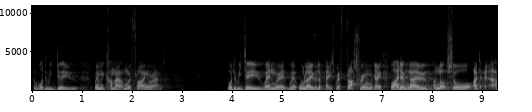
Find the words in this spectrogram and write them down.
But what do we do when we come out and we're flying around? What do we do when we're, we're all over the place? We're fluttering, we're going, well, I don't know, I'm not sure, I, uh,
